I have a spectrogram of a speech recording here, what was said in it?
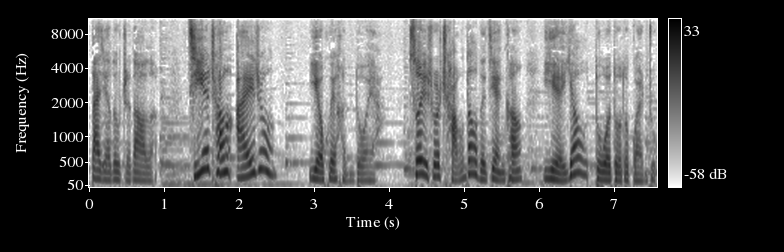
大家都知道了，结肠癌症也会很多呀。所以说，肠道的健康也要多多的关注。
